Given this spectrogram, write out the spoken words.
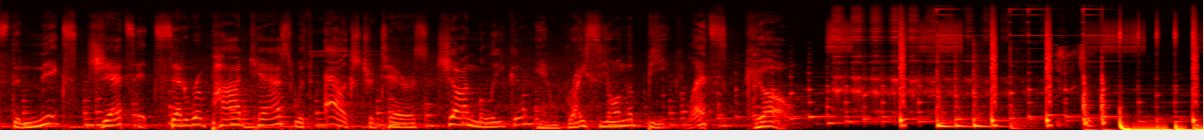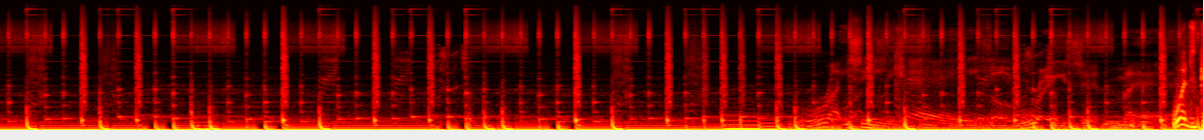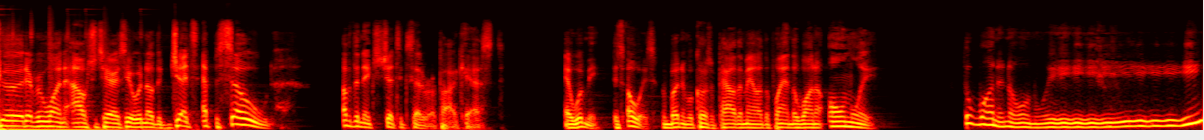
It's the Knicks, Jets, etc. podcast with Alex Trateris, John Malika, and Ricey on the beat. Let's go. What's good, everyone? Alex Trateris here with another Jets episode of the Knicks, Jets, etc. podcast. And with me, as always, my buddy Makosa Pal, the man with the plan, the one and only, the one and only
